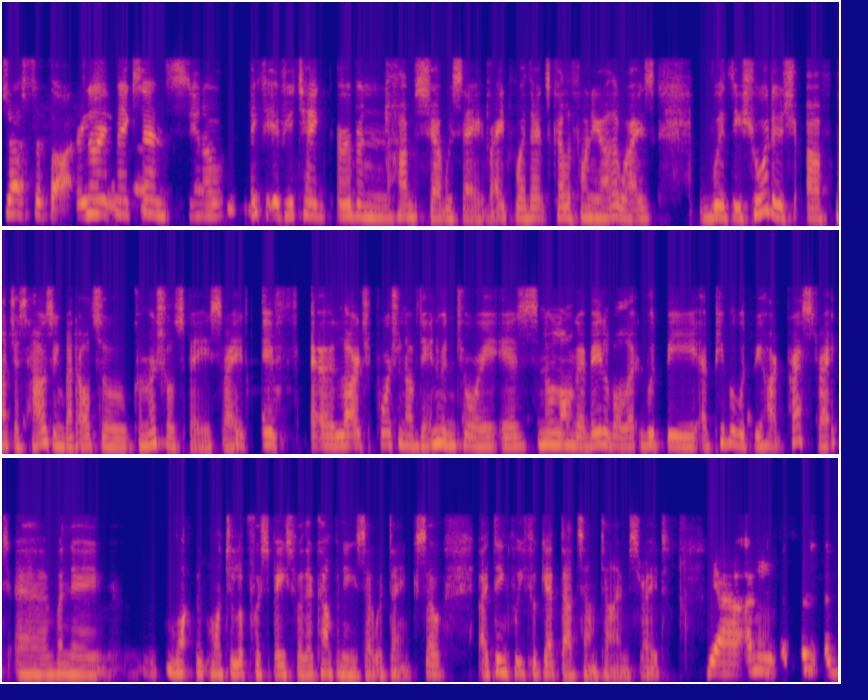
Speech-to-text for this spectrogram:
just a thought. No, it makes sense. You know, if, if you take urban hubs, shall we say, right, whether it's California or otherwise, with the shortage of not just housing, but also commercial space, right? If a large portion of the inventory is no longer available, it would be, uh, people would be hard pressed, right, uh, when they want, want to look for space for their companies, I would think. So I think we forget that sometimes, right? Yeah. I mean, a, a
